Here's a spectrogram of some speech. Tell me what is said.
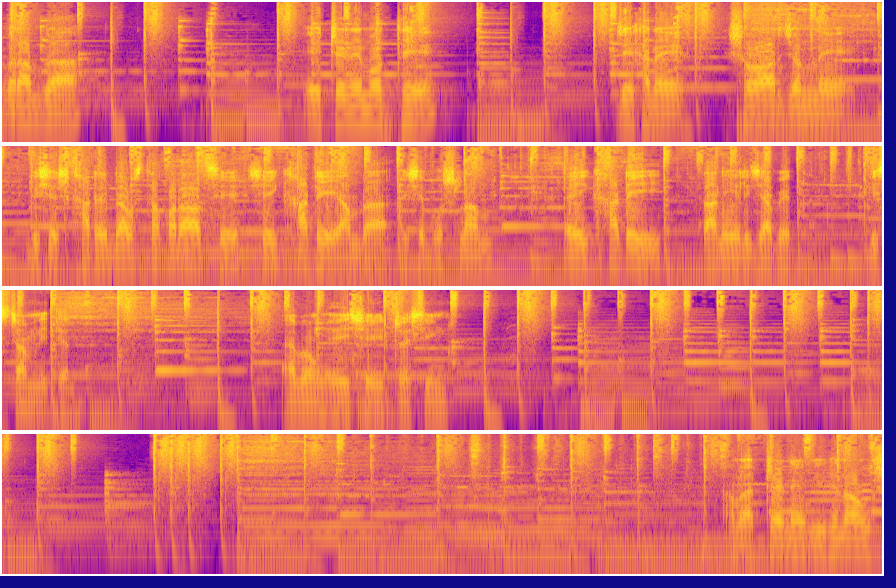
এবার আমরা এই ট্রেনের মধ্যে যেখানে শোয়ার জন্য বিশেষ খাটের ব্যবস্থা করা আছে, সেই খাটে আমরা এসে বসলাম। এই খাটেই রানী এলিজাবেথ বিশ্রাম নিতেন এবং এই সেই ড্রেসিং আমরা ট্রেনের বিভিন্ন অংশ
